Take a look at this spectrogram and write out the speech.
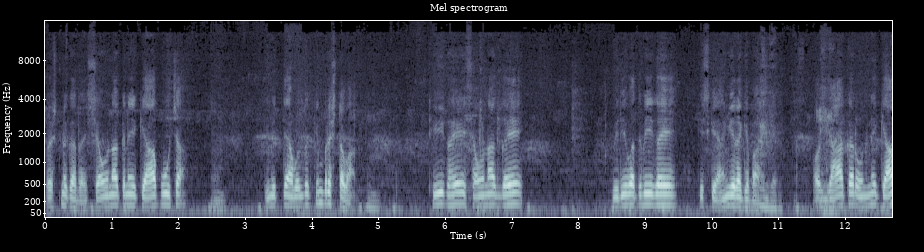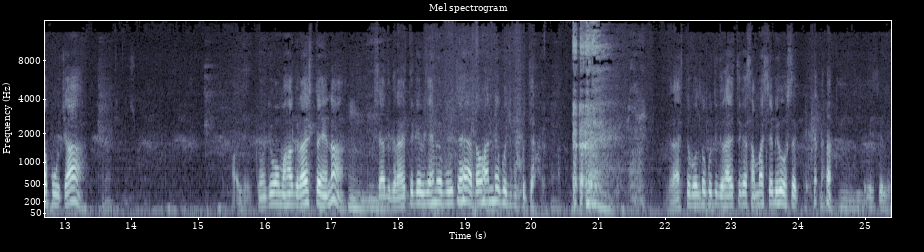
प्रश्न कर रहे शौनक ने क्या पूछा? किम इत्याह बोलते किम पृष्ठवान? ठीक है शौनक गए विधिवत भी गए किसके? अंगिरा के पास। और जाकर उन्होंने क्या पूछा? क्योंकि वो महागृहस्थ है ना शायद गृहस्थ के विषय में पूछा है अथवा अन्य कुछ पूछा गृहस्थ बोल तो कुछ गृहस्थ का समस्या भी हो सकती है ना इसलिए।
